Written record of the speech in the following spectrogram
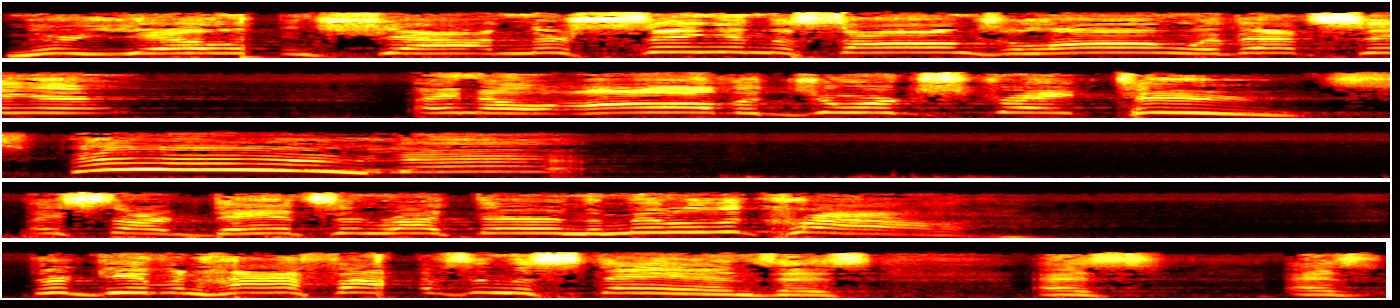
And they're yelling and shouting. They're singing the songs along with that singer. They know all the George Strait tunes. Woo, yeah. They start dancing right there in the middle of the crowd. They're giving high fives in the stands as, as, as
